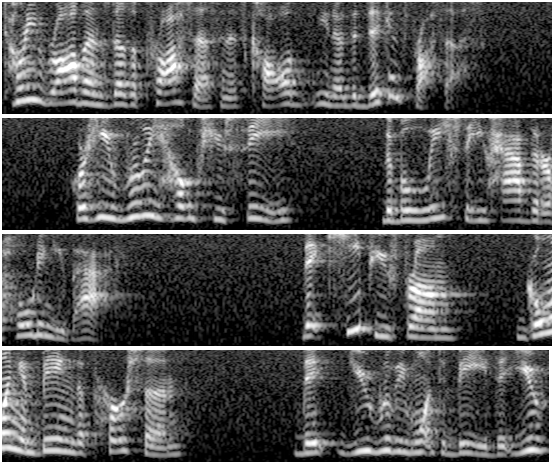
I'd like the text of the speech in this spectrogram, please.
Tony Robbins does a process, and it's called, you know, the Dickens process, where he really helps you see the beliefs that you have that are holding you back, that keep you from going and being the person that you really want to be, that you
